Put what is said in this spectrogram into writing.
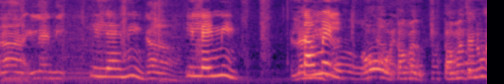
Ah, Ileni. ਇਲੈਨੀ Ah. ਇਲੈਨੀ ਇਲਾਨੀ। ਤਮਿਲ। ਓ ਤਮਿਲ ਤਮਿਲ ਚ ਇਹਨੂੰ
